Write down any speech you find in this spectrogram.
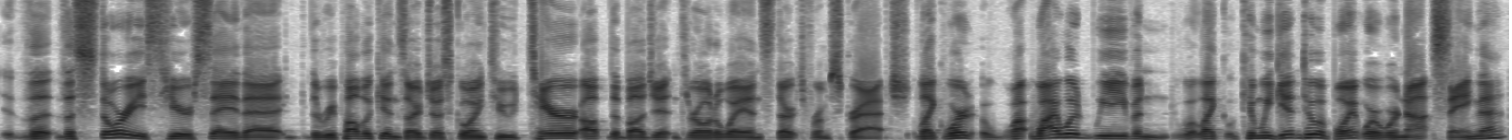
the the stories here say that the Republicans are just going to tear up the budget and throw it away and start from scratch. Like, where? Wh- why would we even like? Can we get into a point where we're not saying that?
